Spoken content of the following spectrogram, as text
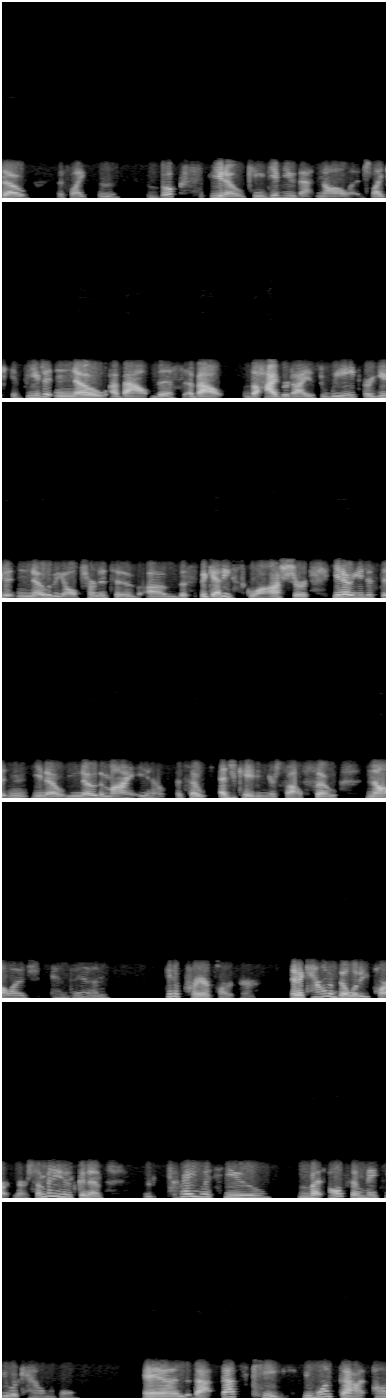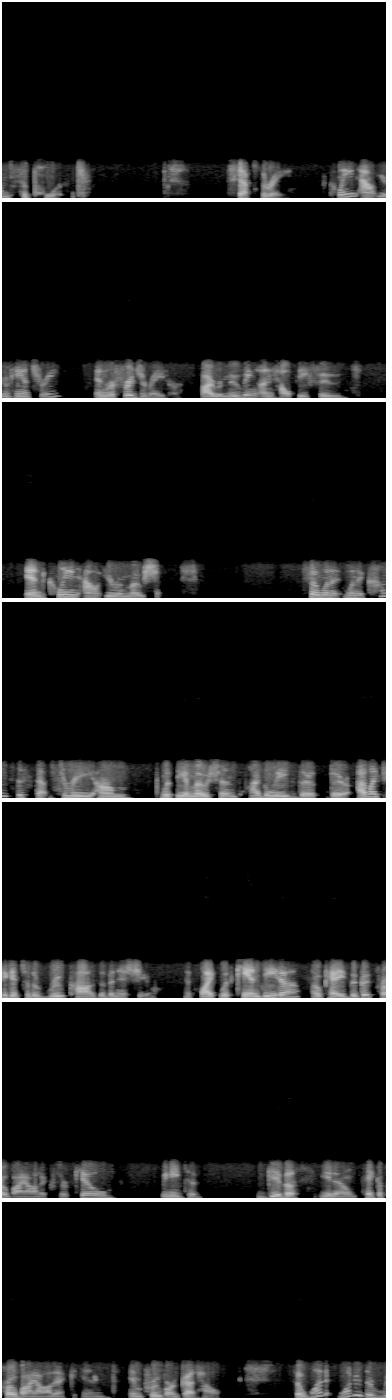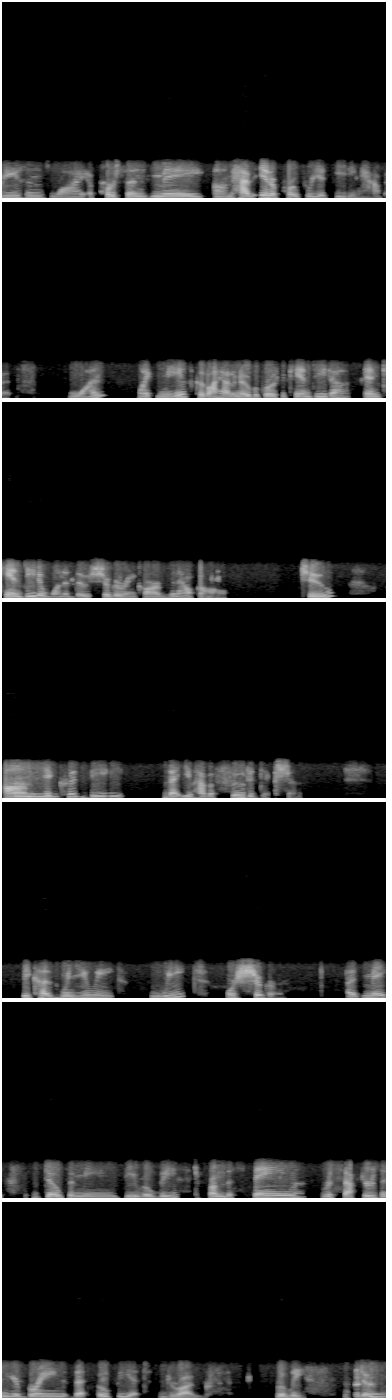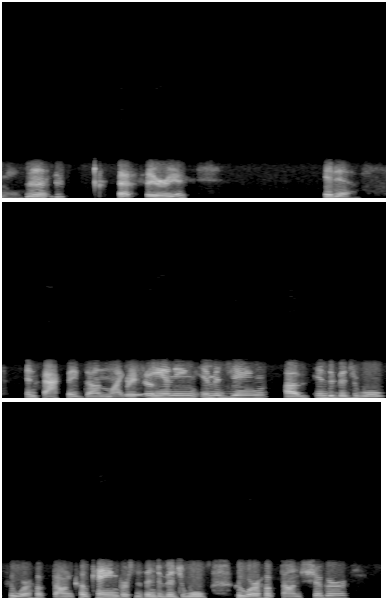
So it's like Mhm. books, you know, can give you that knowledge. Like if you didn't know about this, about the hybridized wheat, or you didn't know the alternative of the spaghetti squash, or you know, you just didn't, you know, know the mind, you know. So educating yourself, so knowledge, and then get a prayer partner, an accountability partner, somebody who's going to pray with you, but also make you accountable and that that's key. You want that um, support. Step three: clean out your Mhm. pantry and refrigerator by removing unhealthy foods, and clean out your emotions. So when it when it comes to step three, um, with the emotions, I believe that there. I like to get to the root cause of an issue. It's like with candida. Okay, the good probiotics are killed. We need to give us, you know, take a probiotic and improve our gut health. So, what what are the reasons why a person may um, have inappropriate eating habits? One, like me, is because I had an overgrowth of candida, and candida wanted those sugar and carbs and alcohol. Two, um, Mm. it could be that you have a food addiction because when you eat wheat or sugar, it makes dopamine be released from the same receptors in your brain that opiate drugs release dopamine. Mhm. That's serious. It is. In fact, they've done like scanning imaging of individuals who are hooked on cocaine versus individuals who are hooked on sugar.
